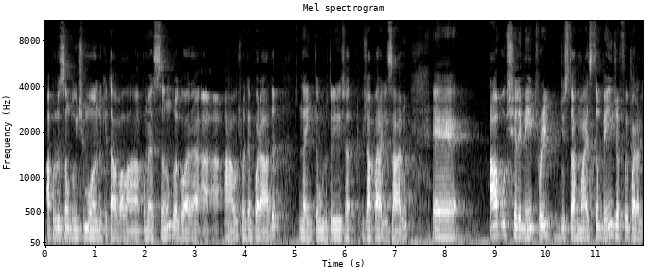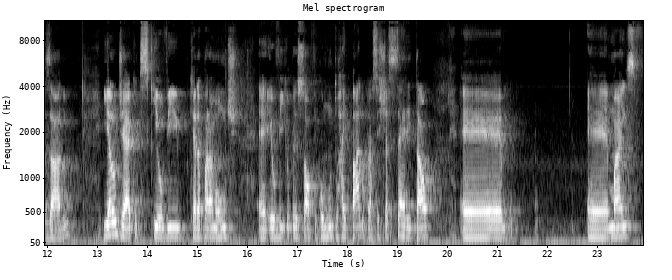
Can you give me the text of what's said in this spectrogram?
a produção do último ano que estava lá começando agora a, a, a, última temporada, né? Então os roteiristas já, já paralisaram. É, Abbott Elementary do Star Mais também já foi paralisado. Yellow Jackets que eu vi que era Paramount, é, eu vi que o pessoal ficou muito hypado para assistir a série e tal. É, é, mas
